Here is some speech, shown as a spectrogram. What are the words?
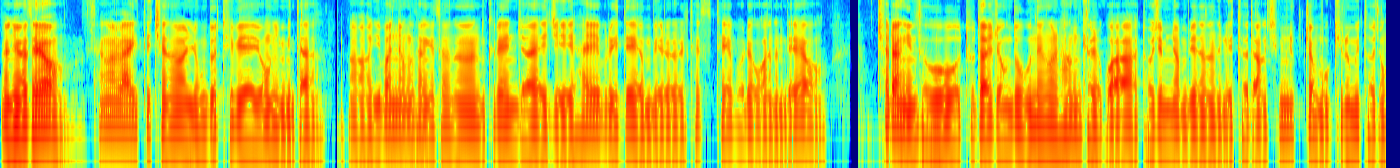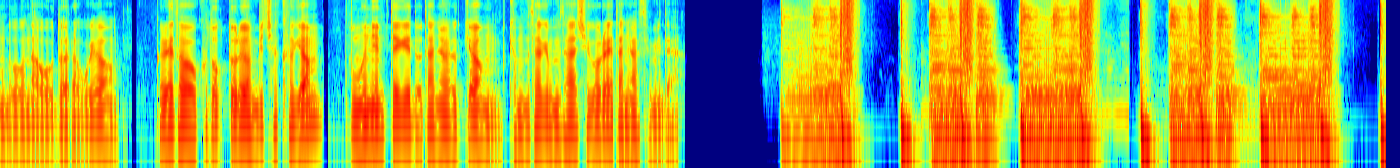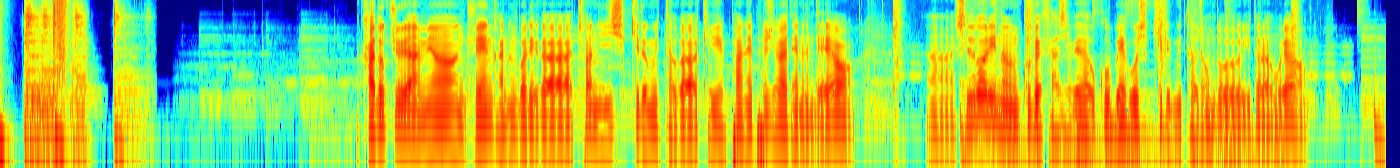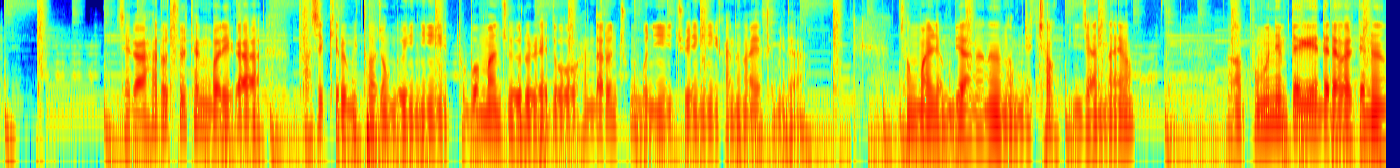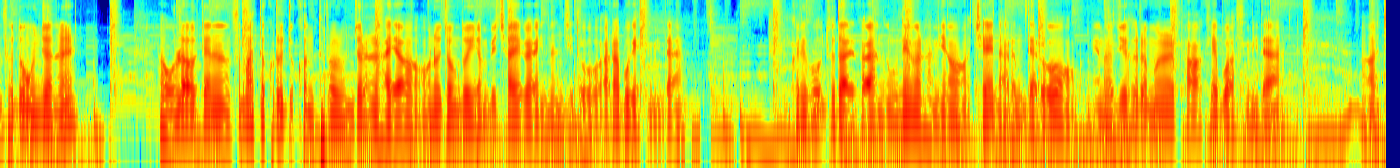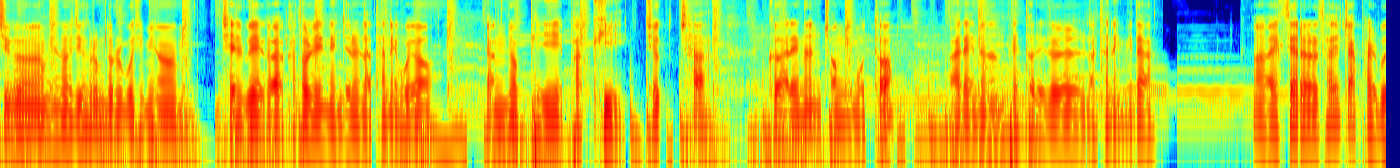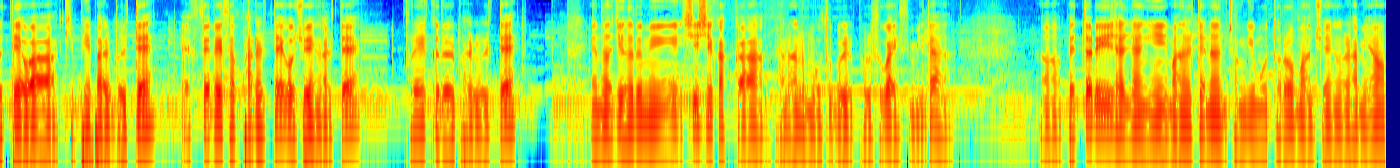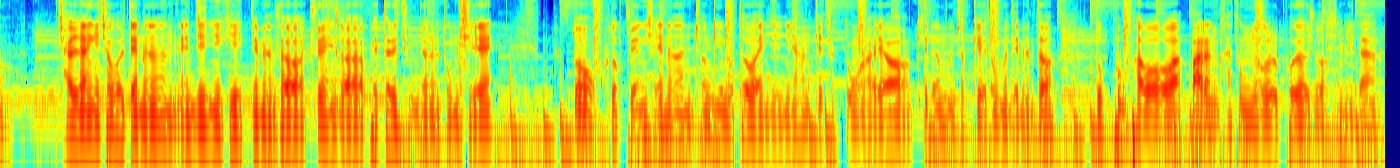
안녕하세요. 생활라이트 채널 용도TV의 용입니다. 어, 이번 영상에서는 그랜저 IG 하이브리드 연비를 테스트해 보려고 하는데요. 차량 인수 후 두 달 정도 운행을 한 결과 도심 연비는 리터당 16.5km 정도 나오더라고요. 그래서 고속도로 연비 체크 겸 부모님 댁에도 다녀올 겸 겸사겸사 시골에 다녀왔습니다. 가독 주의하면 주행 가는 거리가 1020km가 계기판에 표시가 되는데요. 아, 실거리는 940에서 950km 정도이더라고요. 제가 하루 출퇴근 거리가 40km 정도이니 두 번만 주유를 해도 한 달은 충분히 주행이 가능하였습니다. 정말 연비 하나는 엄지척이지 않나요? 어, 부모님 댁에 내려갈 때는 소동 운전을 아, 올라올 때는 스마트 크루즈 컨트롤 운전을 하여 어느 정도 연비 차이가 있는지도 알아보겠습니다. 그리고 두 달간 운행을 하며 제 나름대로 에너지 흐름을 파악해 보았습니다. 어, 지금 에너지 흐름도를 보시면 제일 위에가 가솔린 엔진을 나타내고요. 양옆이 바퀴, 즉 차, 그 아래는 전기 모터, 아래는 배터리를 나타냅니다. 어, 엑셀을 살짝 밟을 때와 깊이 밟을 때, 엑셀에서 발을 떼고 주행할 때, 브레이크를 밟을 때 에너지 흐름이 시시각각 변하는 모습을 볼 수가 있습니다. 어, 배터리 잔량이 많을 때는 전기 모터로만 주행을 하며 잔량이 적을 때는 엔진이 개입되면서 주행과 배터리 충전을 동시에 또 고속 주행 시에는 전기 모터와 엔진이 함께 작동을 하여 기름은 적게 소모되면서 높은 파워와 빠른 가속력을 보여주었습니다.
